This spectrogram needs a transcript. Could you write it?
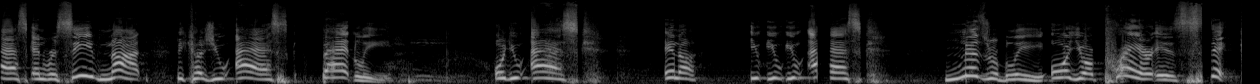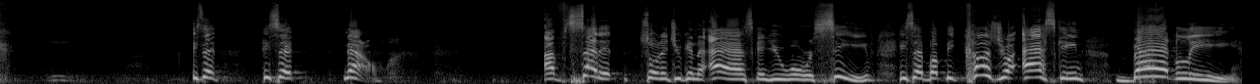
ask and receive not because you ask badly, or you ask in a, you, you, you ask miserably or your prayer is thick. He said, he said, now, I've said it so that you can ask and you will receive. He said, but because you're asking badly,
